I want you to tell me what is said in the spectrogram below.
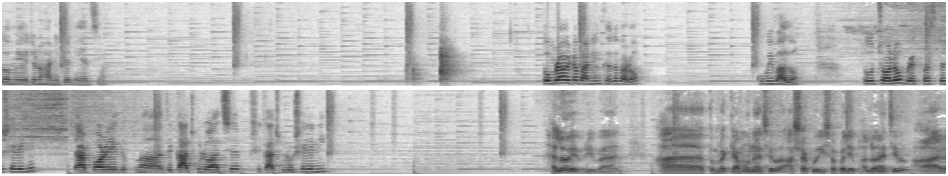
তো আমি ওই জন্য হানিটা নিয়েছি। তোমরাও এটা বানিয়ে খেতে পারো। খুবই ভালো। তো চলো ব্রেকফাস্টটা সেরে নিই। তারপরে যে কাজগুলো আছে, সে কাজগুলো সেরে নিই। হ্যালো এভরিওয়ান তোমরা কেমন আছো? আশা করি সকলে ভালো আছো। আর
